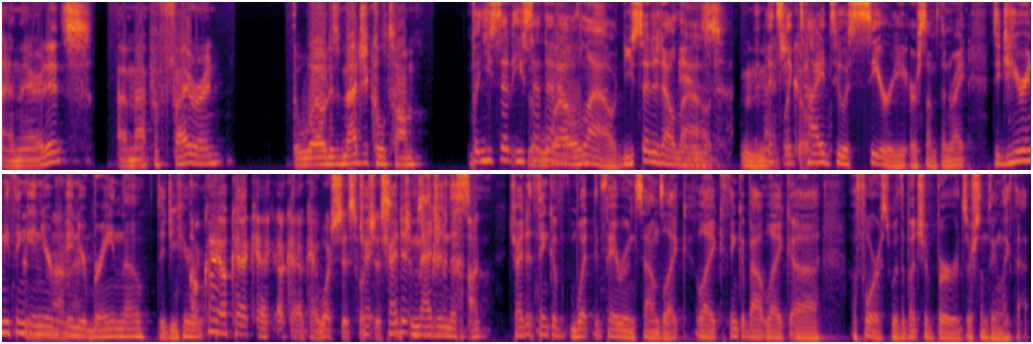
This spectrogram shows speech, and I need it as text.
And there it is a map of Faerun. The world is magical, Tom. But you said you said that out loud. You said it out loud. It's like tied to a Siri or something, right? Did you hear anything in your No, in your brain though? Did you hear? Okay, okay, okay, okay, okay. Watch this. Watch Try, this. try watch to imagine this. I- try to think of what Faerun sounds like. Like think about like uh, a forest with a bunch of birds or something like that.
